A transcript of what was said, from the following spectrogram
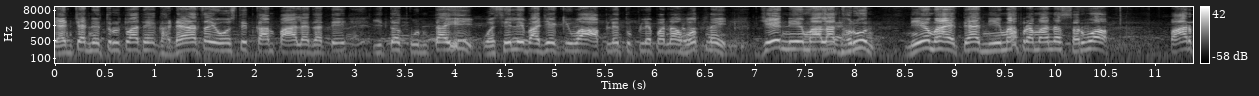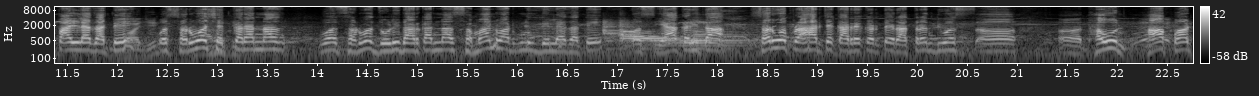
यांच्या नेतृत्वात हे घड्याळाचं व्यवस्थित काम पाहायला जाते. इथं कोणताही वसिलेबाजी किंवा आपले तुपलेपणा होत नाही. जे नियमाला धरून नियम आहे त्या नियमाप्रमाणे सर्व पार पाडल्या जाते व सर्व शेतकऱ्यांना व सर्व जोडीदारकांना समान वागणूक दिल्या जाते. बस याकरिता सर्व प्रहारचे कार्यकर्ते रात्रंदिवस धावून हा पट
